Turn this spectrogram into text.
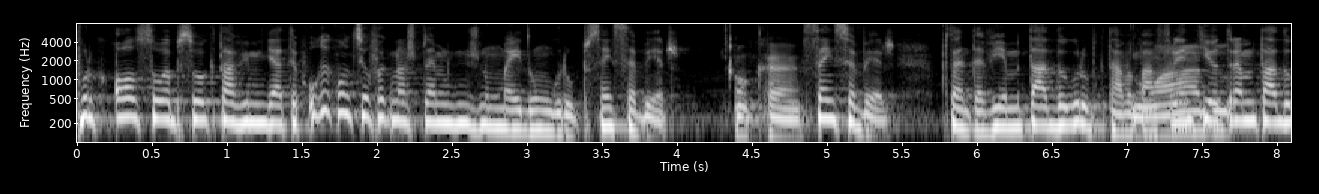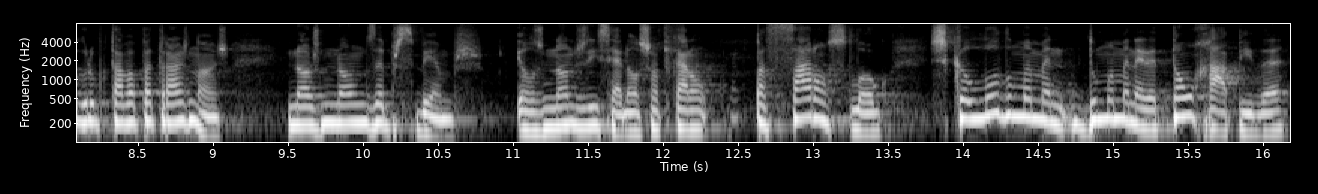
Porque, also, a pessoa que estava imediatamente. O que aconteceu foi que nós pusemos-nos no meio de um grupo, sem saber Ok. sem saber. Portanto, havia metade do grupo que estava um para a frente e lado. outra metade do grupo que estava para trás de nós. Nós não nos apercebemos. Eles não nos disseram, eles só ficaram, passaram-se logo, escalou de uma, man- de uma maneira tão rápida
